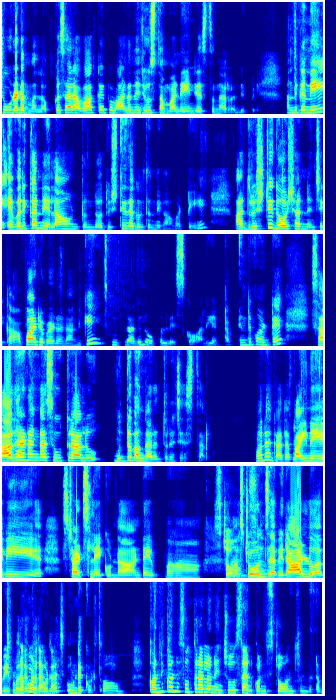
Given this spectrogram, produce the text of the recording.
చూడడం వల్ల. ఒక్కసారి అవాక్కైపు వాళ్ళనే చూస్తాం వాళ్ళు ఏం చేస్తున్నారు అని చెప్పి. అందుకని ఎవరికన్నా ఎలా ఉంటుందో దృష్టి తగులుతుంది కాబట్టి ఆ దృష్టి దోషం నుంచి కాపాడబడడానికి సూత్రాలు లోపల వేసుకోవాలి అంటాం. ఎందుకంటే సాధారణంగా సూత్రాలు ముద్ద బంగారంతోనే చేస్తారు. అవునా కదా! పైన ఏవి స్టడ్స్ లేకుండా అంటే స్టోన్స్ అవి రాళ్ళు అవి ఉండకూడదా కొన్ని కొన్ని సూత్రాల్లో నేను చూసాను కొన్ని స్టోన్స్ ఉండటం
